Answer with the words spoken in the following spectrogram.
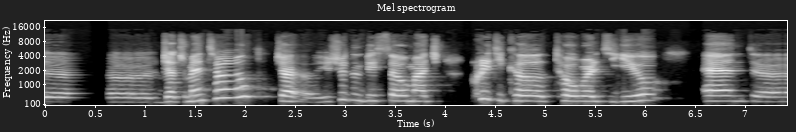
uh, uh judgmental. Ju- you shouldn't be so much critical towards you, and uh,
